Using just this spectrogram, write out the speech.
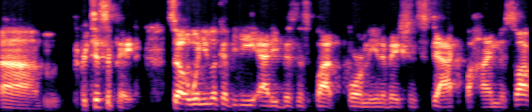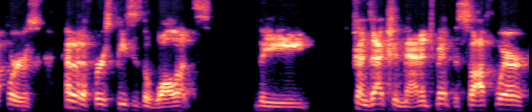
um, participate. So when you look at the Addy business platform, the innovation stack behind the software is kind of the first piece is the wallets, the transaction management, the software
